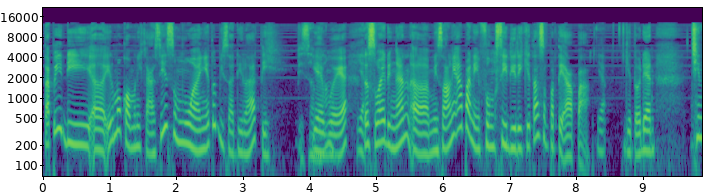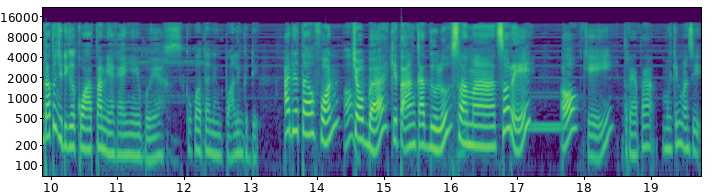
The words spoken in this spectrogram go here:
tapi di eh, ilmu komunikasi semuanya itu bisa dilatih. bisa ya Bu ya. Ya. Sesuai dengan eh, misalnya apa nih fungsi diri kita seperti apa ya gitu dan cinta tuh jadi kekuatan ya kayaknya Ibu ya. kekuatan yang paling gede Ada telepon, Oh. coba kita angkat dulu. Selamat sore. Oke, ternyata mungkin masih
